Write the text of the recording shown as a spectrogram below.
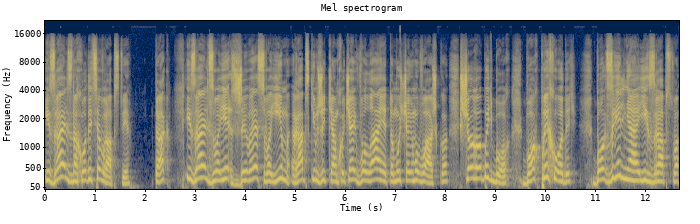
Ізраїль знаходиться в рабстві. Так, Ізраїль своє, живе своїм рабським життям, хоча й волає, тому що йому важко. Що робить Бог? Бог приходить, Бог звільняє їх з рабства,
